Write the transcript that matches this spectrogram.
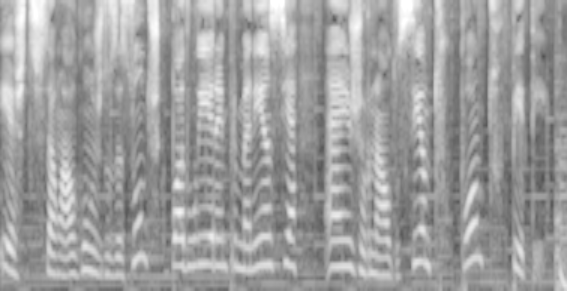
Estes são alguns dos assuntos que pode ler em permanência em jornaldocentro.pt.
